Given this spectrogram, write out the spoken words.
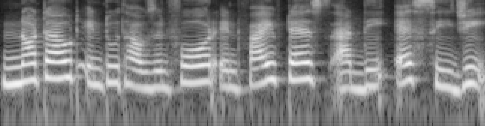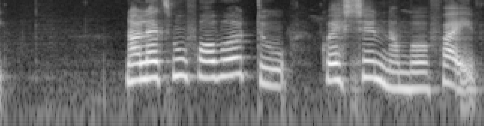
not out in 2004 in 5 tests at the SCG. Now let's move forward to question number 5.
